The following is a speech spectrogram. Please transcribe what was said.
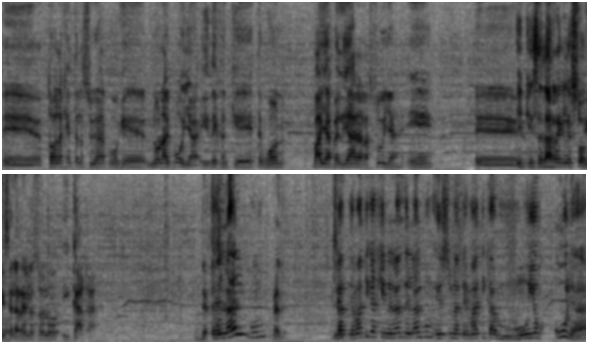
eh, toda la gente de la ciudad como que no la apoya y dejan que este one vaya a pelear a la suya y eh, Y que se la arregle solo. y se la arregla solo y caga. Después- El álbum, Espérate. La temática general del álbum es una temática muy oscura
